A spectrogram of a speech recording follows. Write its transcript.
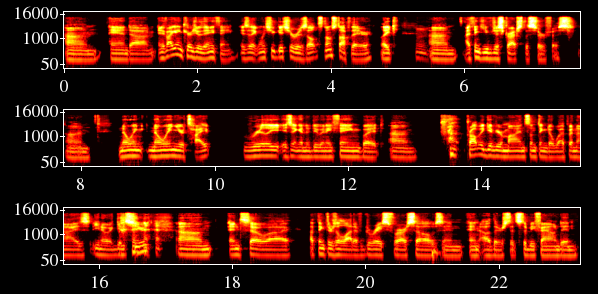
um, and, um, and if I can encourage you with anything, is like once you get your results, don't stop there. Like, hmm. um, I think you've just scratched the surface. Um, knowing knowing your type really isn't going to do anything but um, probably give your mind something to weaponize, you know, against you. um, and so uh, I think there's a lot of grace for ourselves and and others that's to be found in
